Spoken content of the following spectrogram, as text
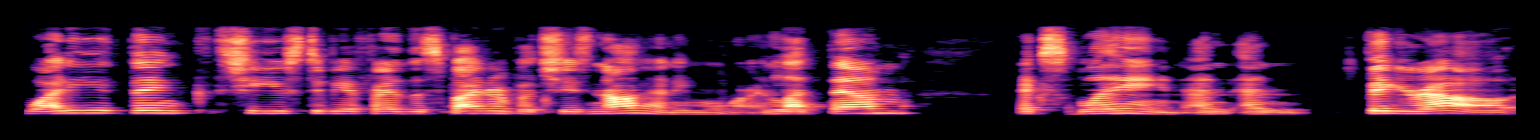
why do you think she used to be afraid of the spider but she's not anymore? And let them explain and and figure out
